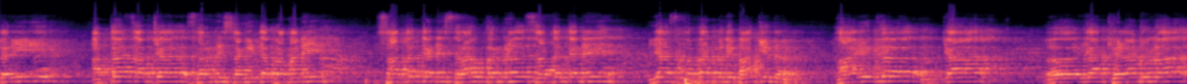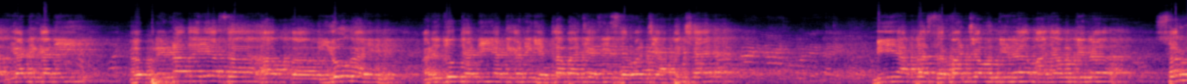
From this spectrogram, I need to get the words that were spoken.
तरी आताच आमच्या सरांनी सांगितल्याप्रमाणे सातत्याने सराव करणं सातत्याने या स्पर्धांमध्ये भाग घेणं हा एक त्या या खेळाडूला या ठिकाणी प्रेरणादायी असा हा योग आहे आणि जो त्यांनी या ठिकाणी घेतला पाहिजे अशी सर्वांची अपेक्षा आहे. मी आपल्या सर्वांच्या वतीनं माझ्या वतीनं सर्व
